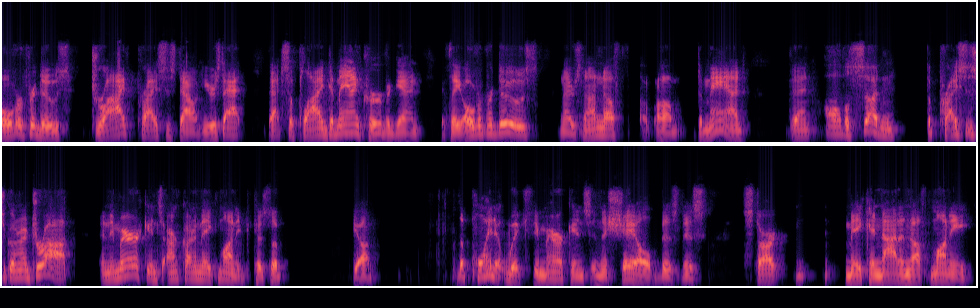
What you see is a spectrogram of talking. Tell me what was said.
overproduce, drive prices down. Here's that that supply and demand curve again. If they overproduce and there's not enough um, demand, then all of a sudden the prices are going to drop, and the Americans aren't going to make money because the yeah, the point at which the Americans in the shale business start making not enough money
